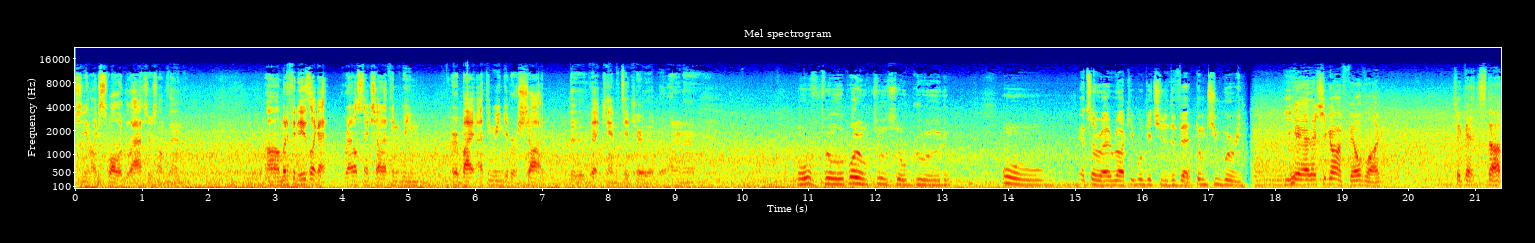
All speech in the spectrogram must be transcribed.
she didn't like swallow glass or something. Um, but if it is like a rattlesnake shot, I think we can, or bite, I think we can give her a shot. The vet can to take care of that, but I don't know. Oh, Phillip, I don't feel so good. Oh, it's all right, Rocky. We'll get you to the vet. Don't you worry. Yeah, that should go on Phil vlog. Check that stop.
